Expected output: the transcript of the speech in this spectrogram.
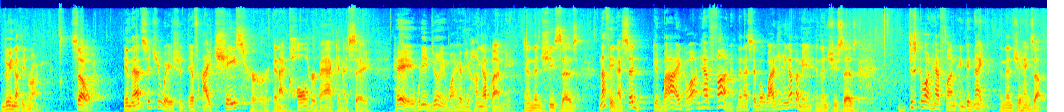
I'm doing nothing wrong. So, in that situation, if I chase her and I call her back and I say, Hey, what are you doing? Why have you hung up on me? And then she says, Nothing. I said goodbye, go out and have fun. Then I said, Well, why did you hang up on me? And then she says, Just go out and have fun and good night. And then she hangs up.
